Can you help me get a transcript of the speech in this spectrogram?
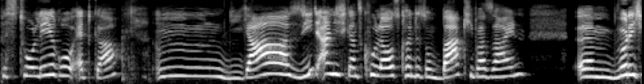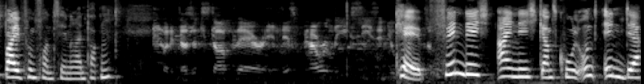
Pistolero Edgar. Mm, ja, sieht eigentlich ganz cool aus. Könnte so ein Barkeeper sein. Ähm, würde ich bei 5 von 10 reinpacken. Okay, finde ich eigentlich ganz cool. Und in der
